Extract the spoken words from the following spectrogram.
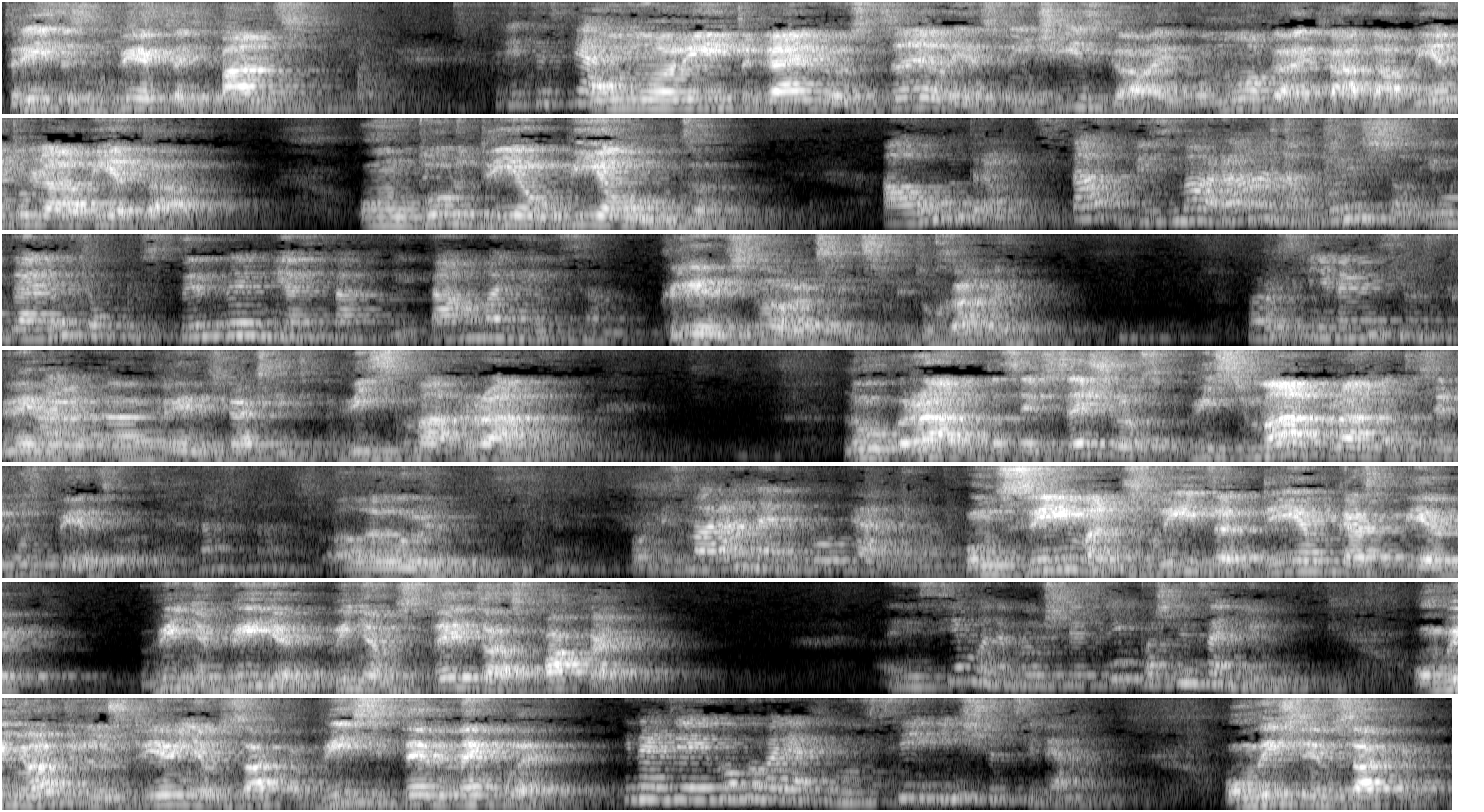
35. pants. Un 35. no rīta gaiļos cēlies, viņš izgāja un nogāja kādā vientuļā vietā, un tur Dievu pielūdza. А утром, встав весьма рано, вышел и удалился в пустынное место, и там молился. Krievis nav rakstīts pituhami, По-русски не написано. Krievi, специально. ā, krievis rakstīts vismā rāna. Nu, rāna tas ir sešos, vismā rāna tas ir puspiecos. Aleluja. Un Sīmanis līdz ar tiem, kas pie viņa bija, viņam steidzās pakaļ. И Симоны, бывшие с ним, пошли за ним. Un viņu atraduši, tie viņam saka, visi tevi meklē. И, найдя его, говорят ему, все ищут тебя. Un viņš viņiem saka,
